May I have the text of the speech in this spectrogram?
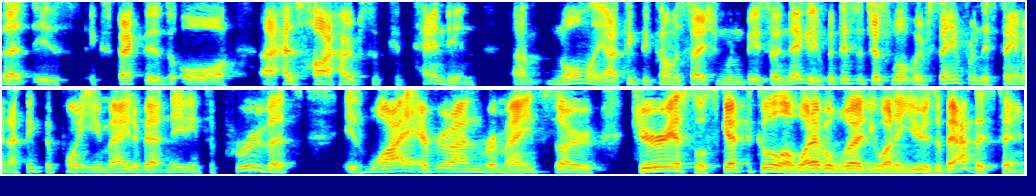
that is expected or uh, has high hopes of contending um, normally I think the conversation wouldn't be so negative. But this is just what we've seen from this team. And I think the point you made about needing to prove it is why everyone remains so curious or skeptical or whatever word you want to use about this team.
